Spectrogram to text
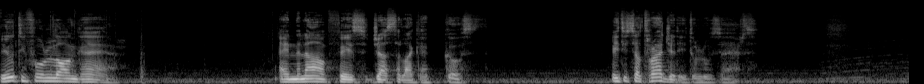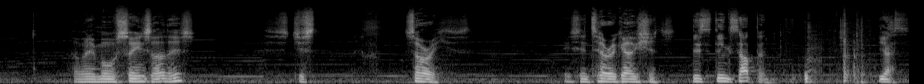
Beautiful long hair. And now face just like a ghost. It is a tragedy to lose hers. How many more scenes like this? It's just. Sorry. It's interrogations. These things happen. Yes.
